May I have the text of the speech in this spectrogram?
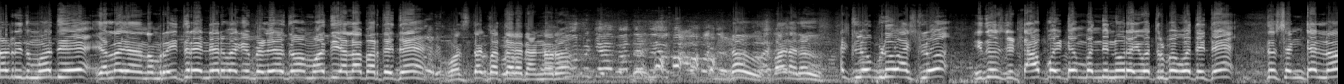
ನೋಡ್ರಿ ಇದು ಮೋದಿ. ಎಲ್ಲ ನಮ್ಮ ರೈತರೇ ನೇರವಾಗಿ ಬೆಳೆಯೋದು ಮೋದಿ ಎಲ್ಲ ಬರ್ತೈತೆ. ಹೊಸ್ದಾಗ್ ಬರ್ತಾರೆ ಅಣ್ಣವರು ನಾವು ಬಾಣ ನಾವು. ಬ್ಲೂ ಅಷ್ಟು ಇದು ಟಾಪ್ ಐಟಮ್ ಬಂದು ನೂರ ಐವತ್ತು ರೂಪಾಯಿ ಓದೈತೆ ಇದು ಸೆಂಟಲ್ಲು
